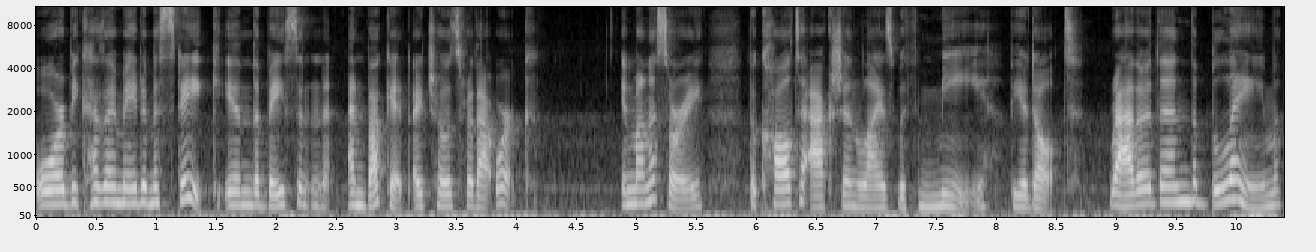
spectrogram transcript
or because I made a mistake in the basin and bucket I chose for that work? In Montessori, the call to action lies with me, the adult, rather than the blame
